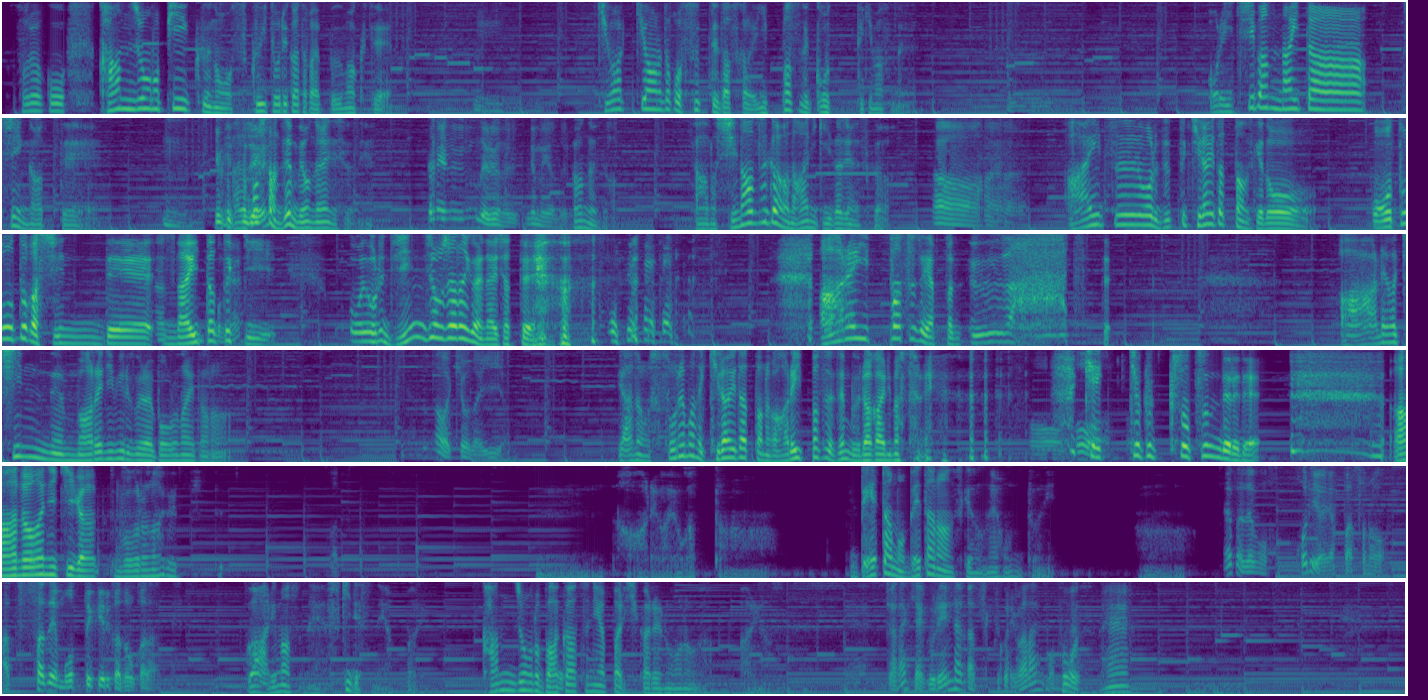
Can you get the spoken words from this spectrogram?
それはこう感情のピークのすくい取り方がやっぱうまくてうん。キワッキワのところスッて出すから一発でゴッてきますね俺一番泣いたシーンがあってうん。あの星さん全部読んでないんですよね読んでる読んでる。でも読んでる。読んでんだあの品津川の兄貴いたじゃないですかああ、はいはい。あいつ俺ずっと嫌いだったんですけど弟が死んで泣いた時、俺俺尋常じゃないぐらい泣いちゃって あれ一発でやっぱうわーっつってあれは近年稀に見るぐらいボロ泣いたない川兄弟いいよ。やでもそれまで嫌いだったのがあれ一発で全部裏返りましたね。結局クソツンデレで。あの兄貴がボロ殴っつって。うん。あれは良かったな。ベタもベタなんですけどね本当に。うん。やっぱでも、堀はやっぱその厚さで持っていけるかどうかだね。はありますね。好きですねやっぱり。感情の爆発にやっぱり惹かれるものがじゃなきゃグレンラガン好きとか言わないもんね。そうですね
